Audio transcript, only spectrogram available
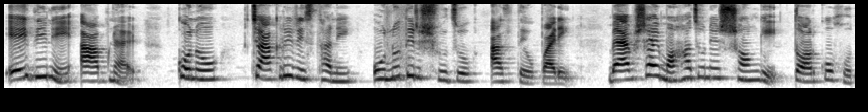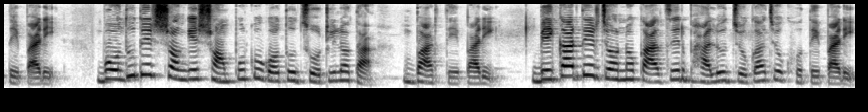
এই দিনে আপনার কোনো চাকরির স্থানে উন্নতির সুযোগ আসতেও পারে। ব্যবসায় মহাজনের সঙ্গে তর্ক হতে পারে। বন্ধুদের সঙ্গে সম্পর্কগত জটিলতা বাড়তে পারে। বেকারদের জন্য কাজের ভালো যোগাযোগ হতে পারে।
